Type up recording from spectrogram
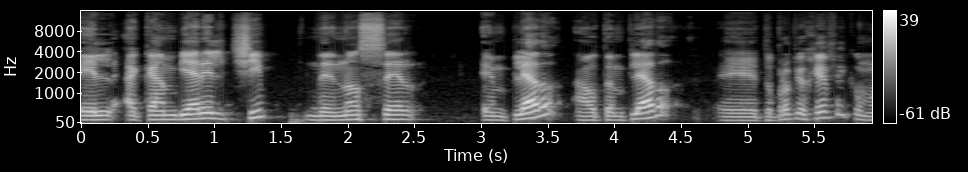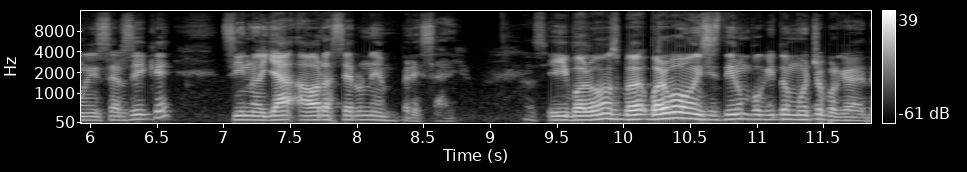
el a cambiar el chip de no ser empleado, autoempleado, eh, tu propio jefe, como dice Arcique, sino ya ahora ser un empresario. Y volvemos, vuelvo a insistir un poquito mucho porque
